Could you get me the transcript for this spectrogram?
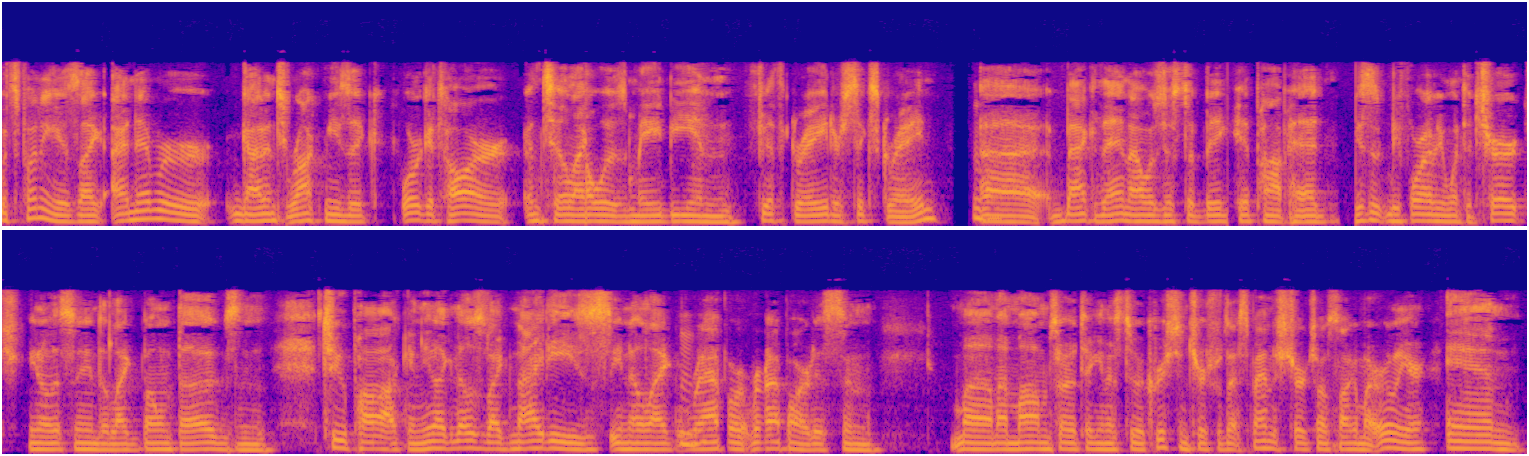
what's funny is like I never got into rock music or guitar until I was maybe in fifth grade or sixth grade. Mm-hmm. Uh, back then I was just a big hip hop head. This is before I even went to church, you know, listening to like Bone Thugs and Tupac and you know, like those like 90s, you know, like mm-hmm. rap or rap artists. And my, my mom started taking us to a Christian church, was that Spanish church I was talking about earlier. And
